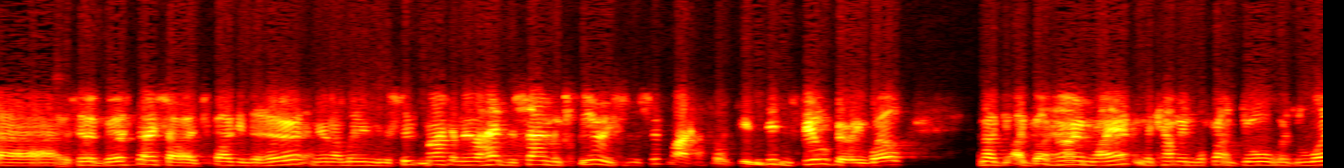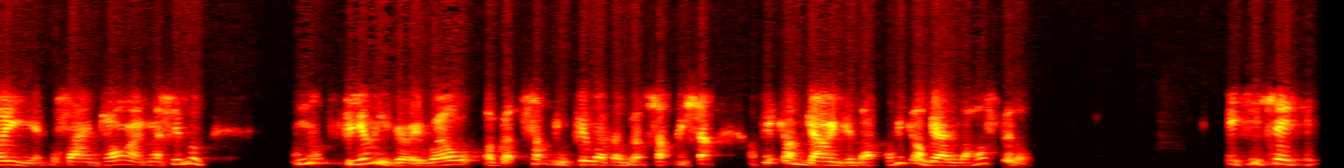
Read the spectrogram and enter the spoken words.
uh, it was her birthday, so I'd spoken to her, and then I went into the supermarket, and then I had the same experience in the supermarket. I thought it didn't, feel very well, and I, I, got home, and I happened to come in the front door with Lee at the same time, and I said, "Look, I'm not feeling very well. I've got something. Feel like I've got something. So I think I'm going to the. I think I'll go to the hospital." And she said,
